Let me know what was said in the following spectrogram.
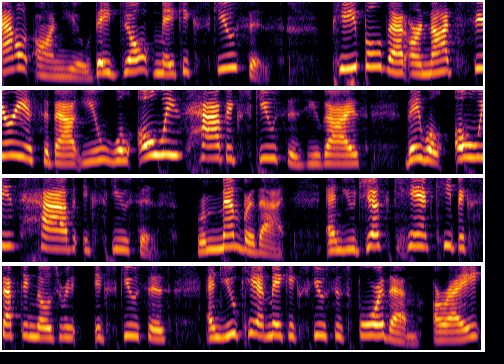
out on you, they don't make excuses. People that are not serious about you will always have excuses, you guys. They will always have excuses. Remember that. And you just can't keep accepting those re- excuses, and you can't make excuses for them, all right?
